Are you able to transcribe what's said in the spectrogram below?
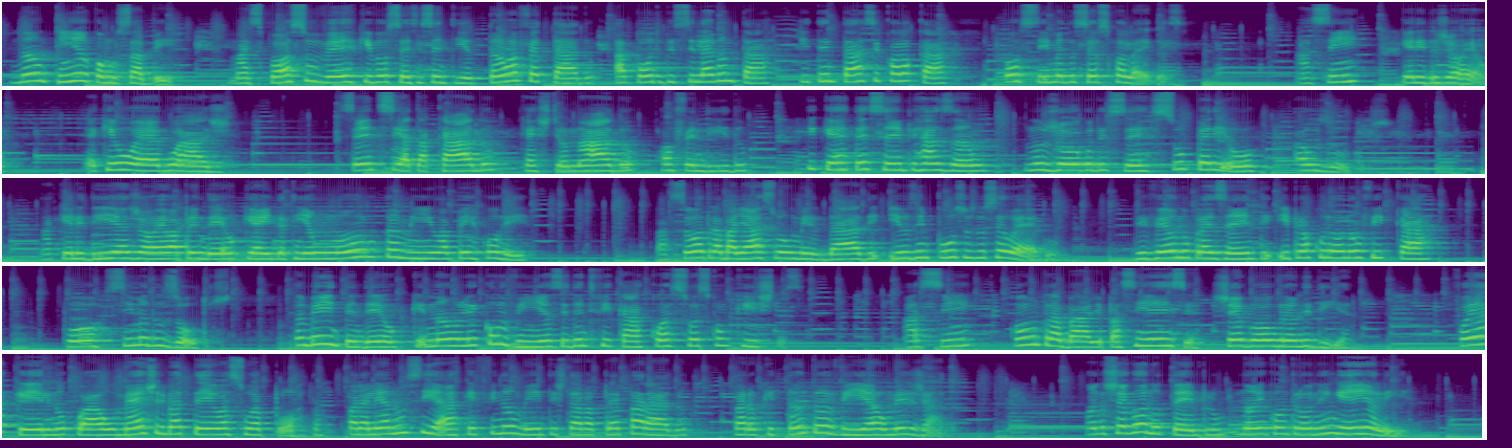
Não tinha como saber mas posso ver que você se sentiu tão afetado a ponto de se levantar e tentar se colocar por cima dos seus colegas. Assim, querido Joel, é que o ego age. Sente-se atacado, questionado, ofendido e quer ter sempre razão no jogo de ser superior aos outros. Naquele dia, Joel aprendeu que ainda tinha um longo caminho a percorrer. Passou a trabalhar sua humildade e os impulsos do seu ego. Viveu no presente e procurou não ficar por cima dos outros. Também entendeu que não lhe convinha se identificar com as suas conquistas. Assim, com trabalho e paciência, chegou o grande dia. Foi aquele no qual o mestre bateu à sua porta para lhe anunciar que finalmente estava preparado para o que tanto havia almejado. Quando chegou no templo, não encontrou ninguém ali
